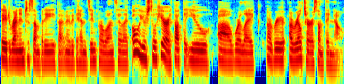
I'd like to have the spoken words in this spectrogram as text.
they'd run into somebody that maybe they hadn't seen for a while and say like, "Oh, you're still here. I thought that you uh, were like a, re- a realtor or something now,"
